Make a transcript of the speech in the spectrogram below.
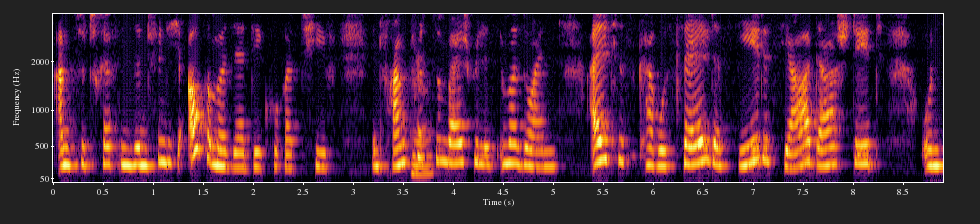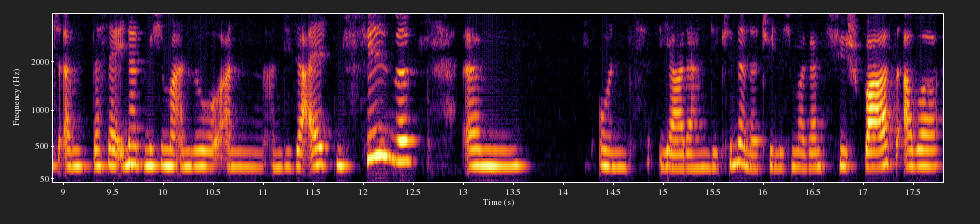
anzutreffen sind, finde ich auch immer sehr dekorativ. In Frankfurt ja. zum Beispiel ist immer so ein altes Karussell, das jedes Jahr dasteht und ähm, das erinnert mich immer an so an, an diese alten Filme. Ähm, und ja, da haben die Kinder natürlich immer ganz viel Spaß, aber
